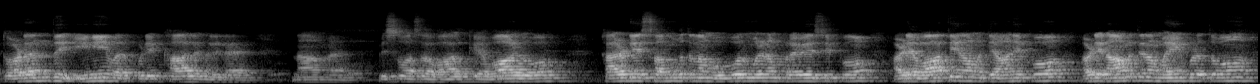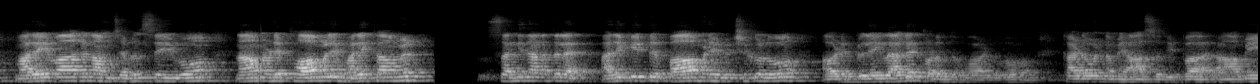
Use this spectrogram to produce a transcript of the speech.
தொடர்ந்து இனி வரக்கூடிய காலங்களில நாம விசுவாச வாழ்க்கைய வாழுவோம். கருடைய சமூகத்தில் நாம் ஒவ்வொரு முறை நாம் பிரவேசிப்போம். அவருடைய வார்த்தையை நாம் தியானிப்போம். அவருடைய நாமத்தை நாம் மையப்படுத்துவோம். மறைவாக நாம் ஜெபம் செய்வோம். நாம் நம்முடைய பாவங்களை மறைக்காமல் சன்னிதானத்துல அறிக்கிட்டு பாவமனை பெற்றுக்கொள்வோம் அவருடைய பிள்ளைகளாக தொடர்ந்து வாழுவோம். கடவுள் நம்மை ஆஸ்வதிப்பார். ஆமே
